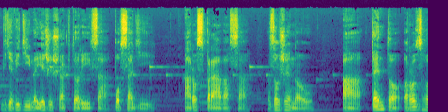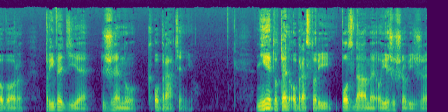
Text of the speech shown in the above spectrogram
kde vidíme Ježiša, ktorý sa posadí a rozpráva sa so ženou a tento rozhovor privedie ženu k obráteniu. Nie je to ten obraz, ktorý poznáme o Ježišovi, že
